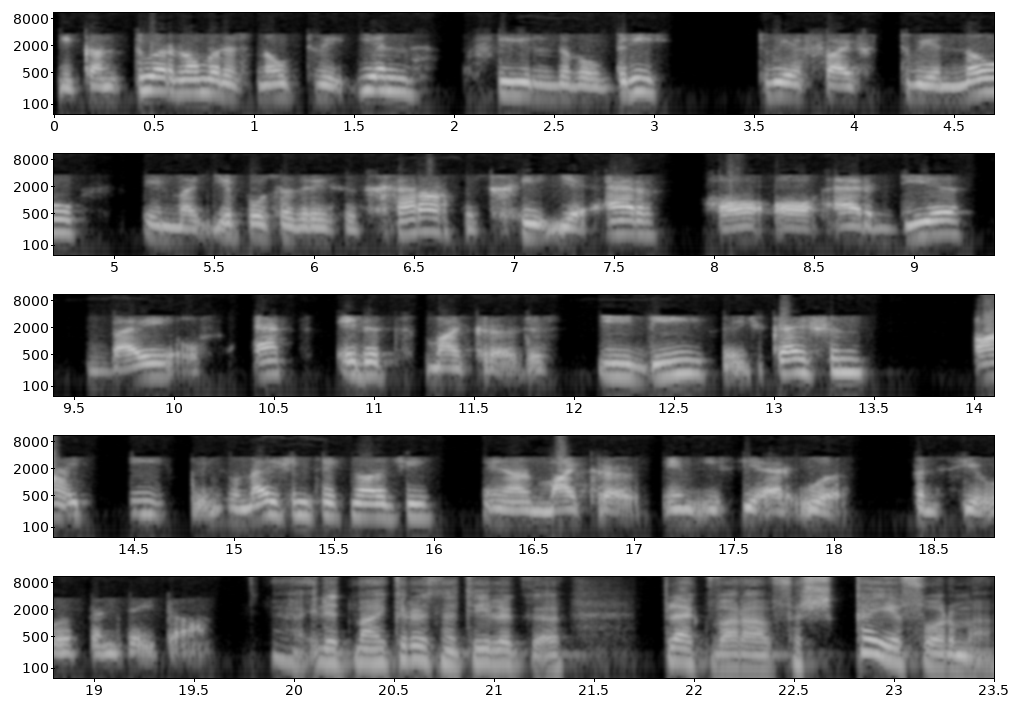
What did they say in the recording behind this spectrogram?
Die kantoornommer is 021 433 2520 en my e-posadres is gerard is g e r h a r d by of @editmicro dis e d education i t information technology en dan micro m e c r o .co.za ja edit micro is natuurlik 'n uh plek waar daar verskeie forme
